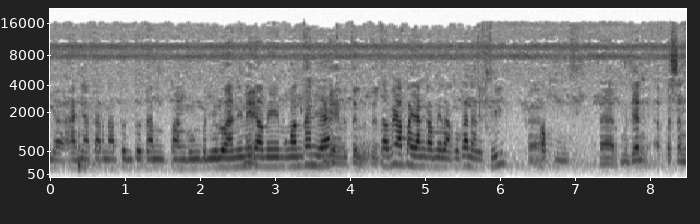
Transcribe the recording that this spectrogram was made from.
nggak hanya karena tuntutan panggung penyuluhan ini Iya. kami mengonten ya, Oke, betul betul tapi apa yang kami lakukan harus di publish. Nah, kemudian pesan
